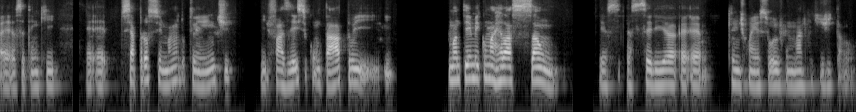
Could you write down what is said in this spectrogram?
É, você tem que é, é, se aproximar do cliente e fazer esse contato e, e manter meio que uma relação. Essa seria o que a gente conhece hoje como marketing digital.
